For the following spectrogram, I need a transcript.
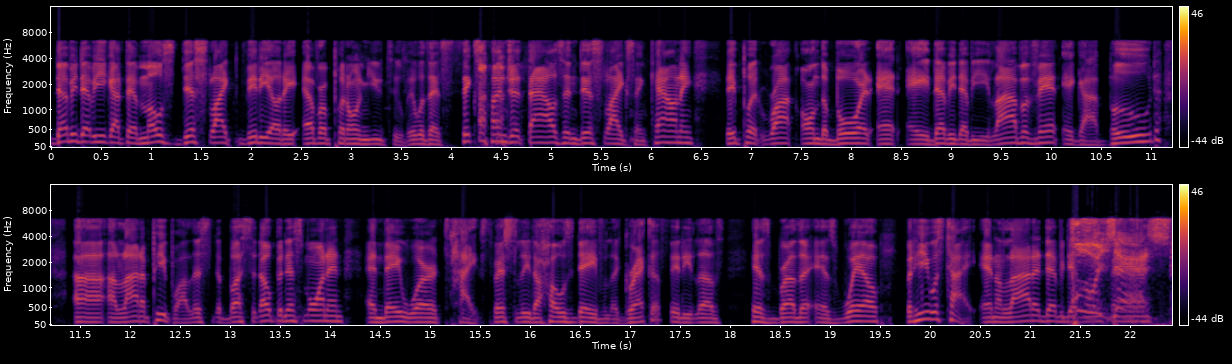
WWE got their most disliked video they ever put on YouTube. It was at 600,000 dislikes and counting. They put Rock on the board at a WWE live event. It got booed. Uh, a lot of people. I listened to Busted Open this morning, and they were tight, especially the host Dave LaGreca. Fitty loves his brother as well, but he was tight. And a lot of WWE fans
